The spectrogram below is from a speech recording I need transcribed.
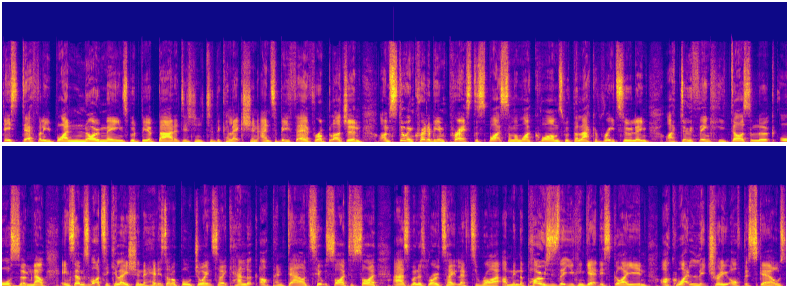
this definitely by no means would be a bad addition to the collection. And to be fair, for a bludgeon, I'm still incredibly impressed, despite some of my qualms with the lack of retooling. I do think he does look awesome. Now, in terms of articulation, the head is on a ball joint, so it can look up and down, tilt side to side, as well as rotate left to right. I mean, the poses that you can get this guy in are quite literally off the the scales.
